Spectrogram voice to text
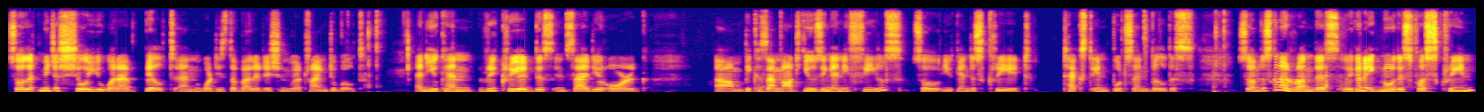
So let me just show you what I've built and what is the validation we're trying to build. And you can recreate this inside your org um, because I'm not using any fields. So you can just create text inputs and build this. So I'm just going to run this. We're going to ignore this first screen,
